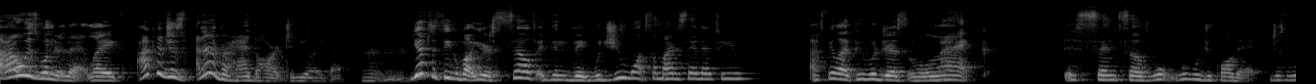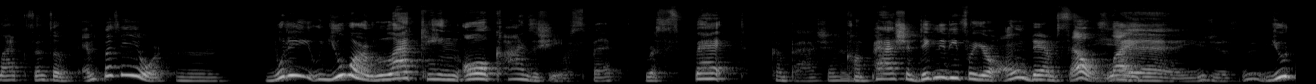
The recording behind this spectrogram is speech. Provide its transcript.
I always wonder that. Like, I could just I never had the heart to be like that. Mm-mm. You have to think about yourself at the end of the day. Would you want somebody to say that to you? I feel like people just lack this sense of what what would you call that? Just lack sense of empathy or Mm. what do you you are lacking all kinds of shit. Respect, Respect, compassion. compassion, dignity for your own damn self. Like you just ooh. you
